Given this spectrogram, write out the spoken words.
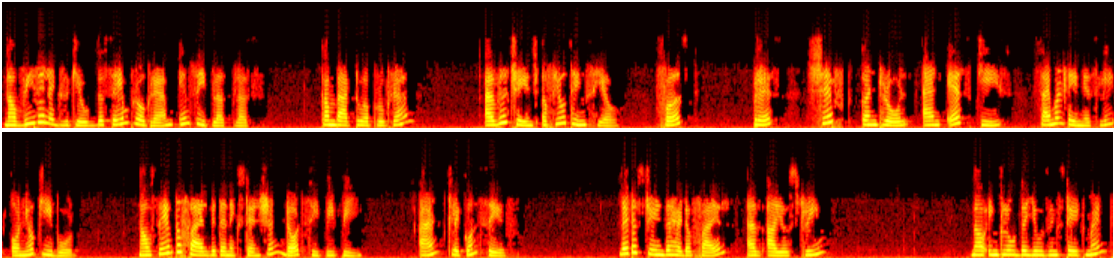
Now we will execute the same program in C++. Come back to our program. I will change a few things here. First, press Shift, Ctrl and S keys simultaneously on your keyboard. Now save the file with an extension .cpp and click on Save. Let us change the header file as iostream. Now include the using statement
